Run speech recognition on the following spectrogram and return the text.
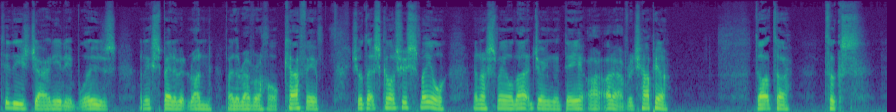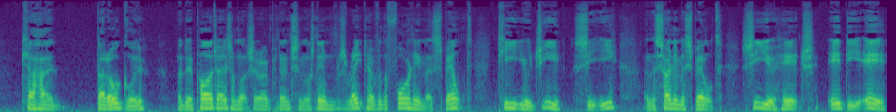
to these January blues. An experiment run by the Riverhall Cafe showed that Scots who smile and are smiled at during the day are on average happier. Dr. Tux Kahadaroglu. I do apologise, I'm not sure I'm pronouncing those names right, however, the forename is spelt T U G C E, and the surname is spelt C U H A D A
